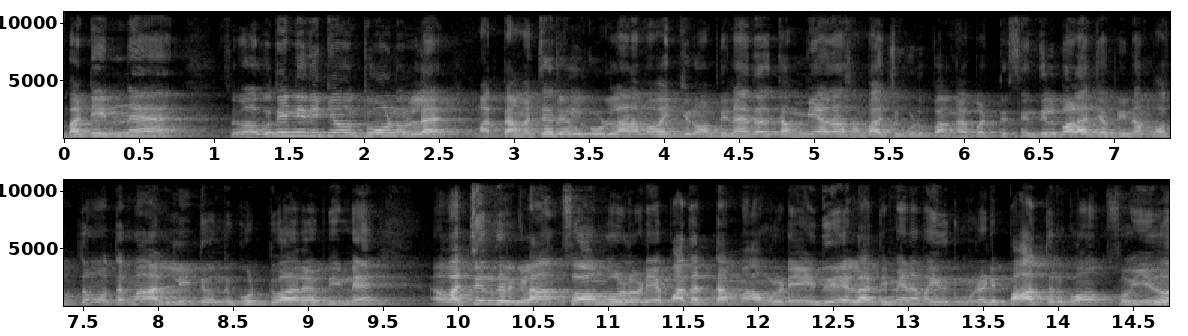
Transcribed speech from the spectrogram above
பட் என்ன so உதயநிதிக்கும் தோணும்ல மற்ற அமைச்சர்கள் கூடலாம் நம்ம வைக்கிறோம் அப்படின்னா ஏதாவது கம்மியாக தான் சம்பாதிச்சு கொடுப்பாங்க. பட் செந்தில் பாலாஜி அப்படின்னா மொத்த மொத்தமாக அள்ளிட்டு வந்து கொட்டுவார் அப்படின்னு வச்சிருந்துருக்கலாம். ஸோ அவங்களுடைய பதட்டம் அவங்களுடைய இது எல்லாத்தையுமே நம்ம இதுக்கு முன்னாடி பார்த்துருக்கோம். ஸோ ஏதோ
